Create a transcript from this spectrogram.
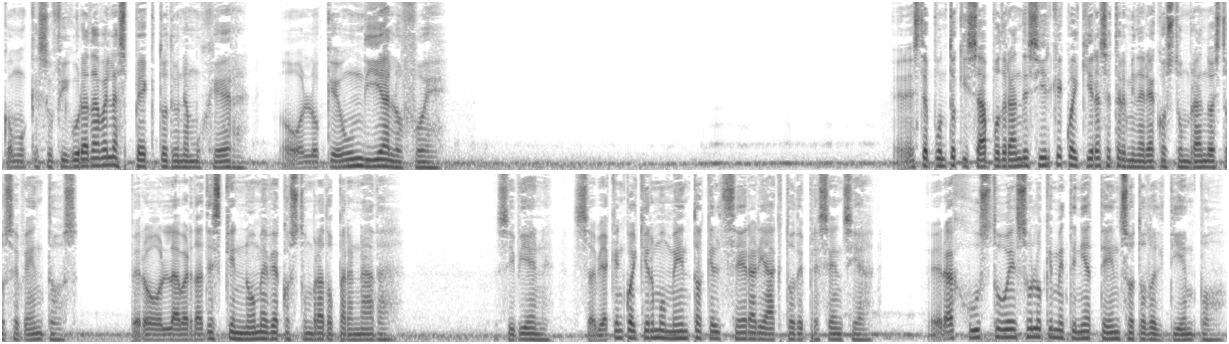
como que su figura daba el aspecto de una mujer, o lo que un día lo fue. En este punto quizá podrán decir que cualquiera se terminaría acostumbrando a estos eventos, pero la verdad es que no me había acostumbrado para nada. Si bien sabía que en cualquier momento aquel ser haría acto de presencia, era justo eso lo que me tenía tenso todo el tiempo.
